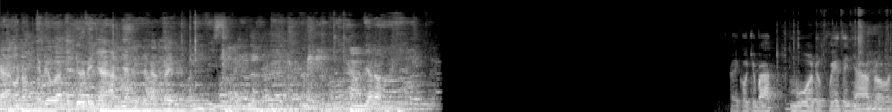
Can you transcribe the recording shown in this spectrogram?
gà ngon không nhưng đưa mình đưa về nhà ăn nhé mình đặt đây. Dạ rồi đây, cô chú bác mua được về tới nhà rồi.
